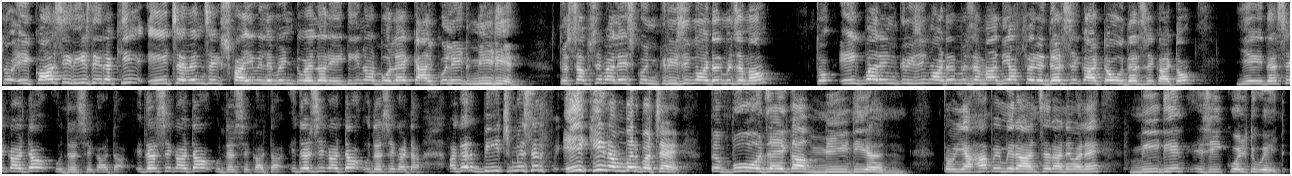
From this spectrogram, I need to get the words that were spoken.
तो एक और सीरीज़ दे रखी eight seven six five eleven twelve और एटीन और बोला है कैलकुलेट मीडियन तो सबसे पहले इसको इंक्रीजिंग ऑर्डर में जमाओ। तो एक बार इंक्रीजिंग ऑर्डर में जमा दिया, फिर इधर से काटो, उधर से काटो। ये इधर से काटा, उधर से काटा, इधर से काटा, उधर से काटा, इधर से काटा, उधर से काटा। अगर बीच में सिर्फ़ एक ही नंबर बचा है तो वो हो जाएगा मीडियन तो यहाँ पे मेरा आंसर आने वाला है median is equal to eight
